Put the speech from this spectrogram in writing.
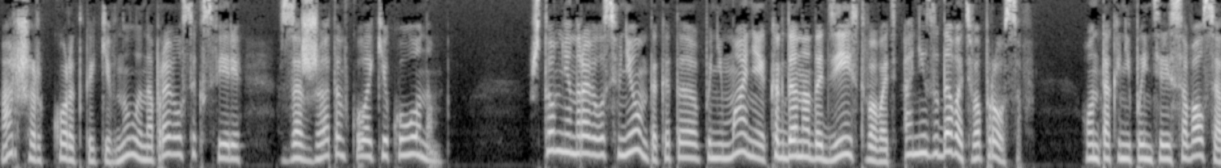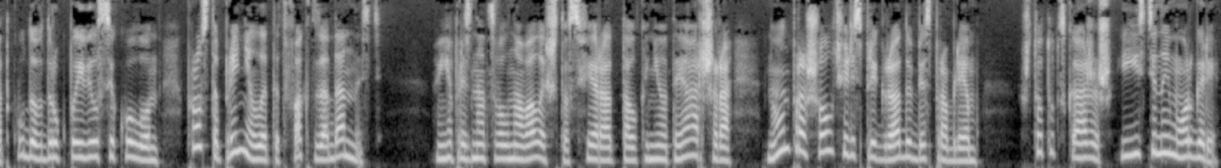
Аршер коротко кивнул и направился к сфере, с зажатым в кулаке кулоном. Что мне нравилось в нем, так это понимание, когда надо действовать, а не задавать вопросов. Он так и не поинтересовался, откуда вдруг появился кулон, просто принял этот факт за данность. Я, признаться, волновалась, что сфера оттолкнет и Аршера, но он прошел через преграду без проблем. Что тут скажешь, и истинный Моргари.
